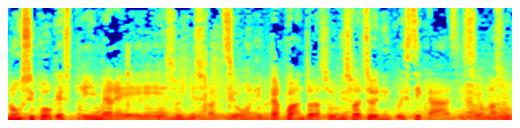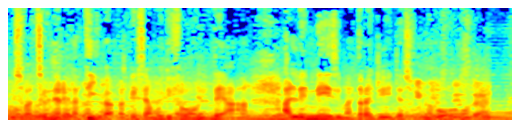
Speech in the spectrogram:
Non si può che esprimere soddisfazione, per quanto la soddisfazione in questi casi sia una soddisfazione relativa, perché siamo di fronte a, all'ennesima tragedia sul lavoro.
